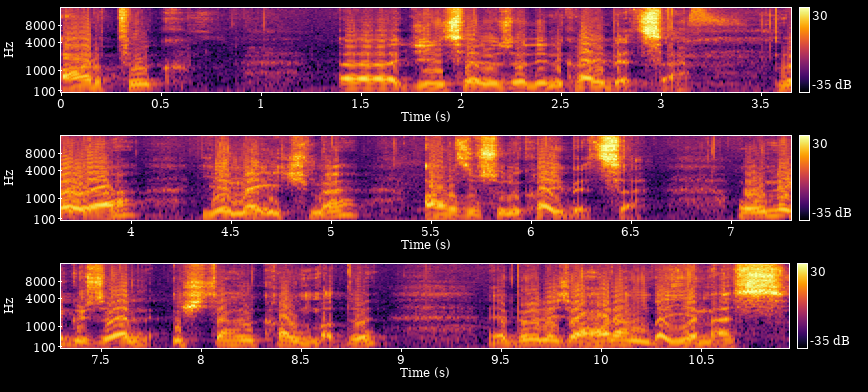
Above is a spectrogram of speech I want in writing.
artık e, cinsel özelliğini kaybetse veya yeme içme arzusunu kaybetse o ne güzel iştahı kalmadı. E, böylece haram da yemez.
